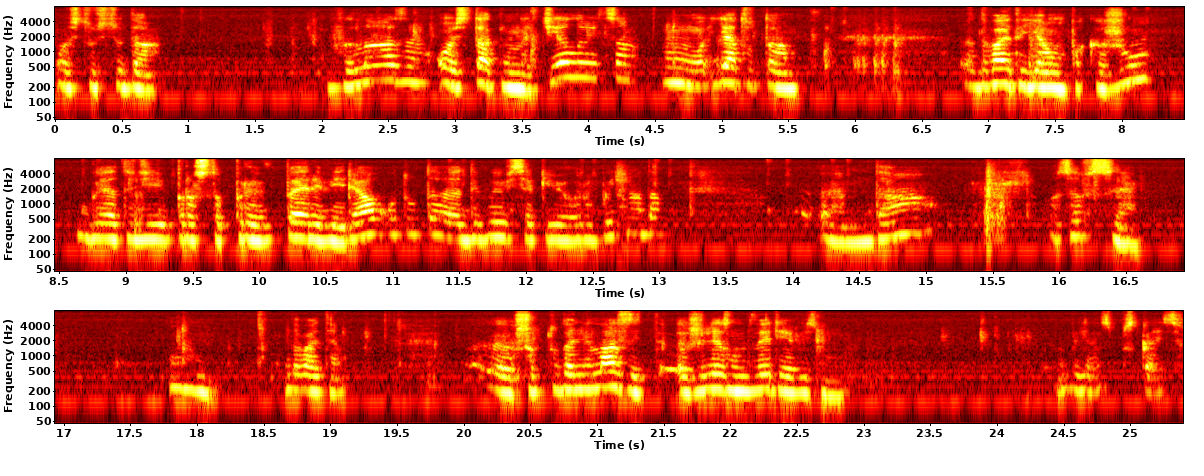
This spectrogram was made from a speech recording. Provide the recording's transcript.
ось тут сюди вилазимо. Ось так воно ділається. Ну, я тут там. Давайте я вам покажу. Бо я тоді просто перевіряв отут, е, дивився, як його робити треба. Ем, да. Оце все. Давайте. е, щоб туди не лазить, железну двері я візьму. Блін, спускайся.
